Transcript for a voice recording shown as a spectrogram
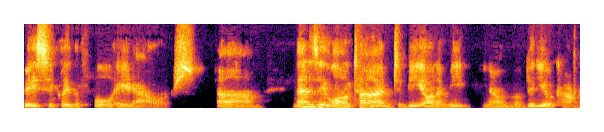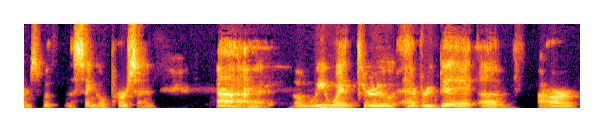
basically the full eight hours. Um, that is a long time to be on a meet you know a video conference with a single person. Uh, we went through every bit of our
